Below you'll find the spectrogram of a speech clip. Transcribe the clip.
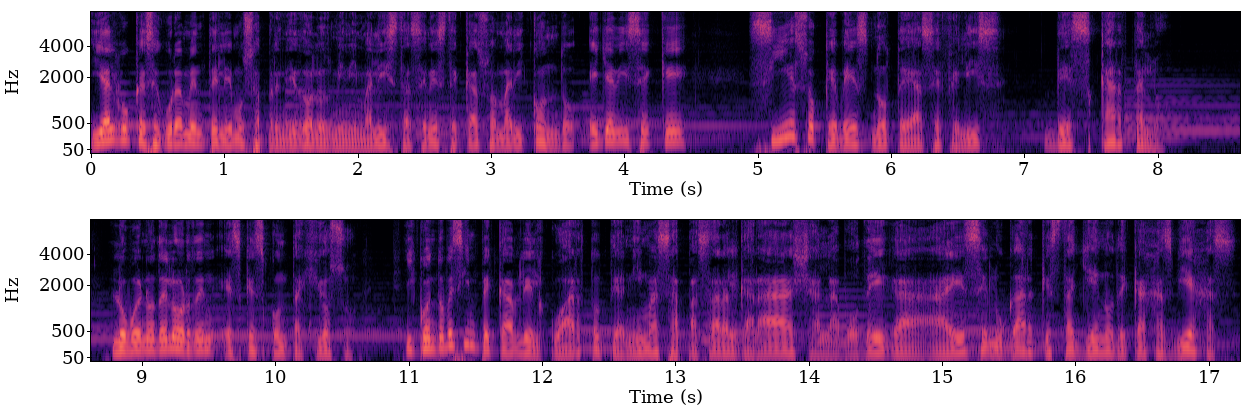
Y algo que seguramente le hemos aprendido a los minimalistas, en este caso a Maricondo, ella dice que si eso que ves no te hace feliz, descártalo. Lo bueno del orden es que es contagioso, y cuando ves impecable el cuarto te animas a pasar al garage, a la bodega, a ese lugar que está lleno de cajas viejas.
